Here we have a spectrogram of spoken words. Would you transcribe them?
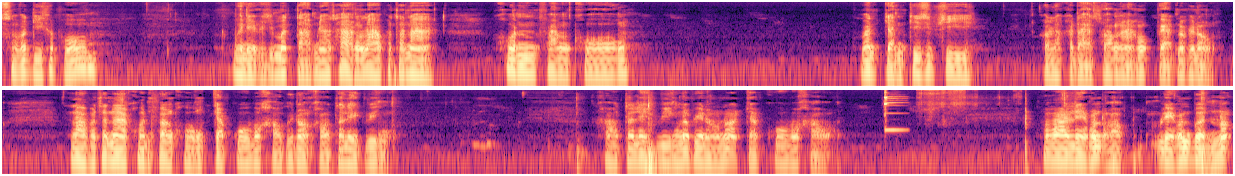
สวัสดีครับผมเมื่อนี้ก็จะมาตามแนวทางล่าวพัฒนา คนฝั่งโขงวันจันทร์ที่ 14กรกฎาคม2568นะพี่น้องล่าวพัฒนาคนฝั่งโขงจับกูบ่เขาพี่น้องเขาตะเลกวิ่ง เขาตะเลกวิ่งนะพี่น้องเนาะจับกูบ่เขาเพราะว่าเลขมันออกเลขมันเบิ่นเนาะ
